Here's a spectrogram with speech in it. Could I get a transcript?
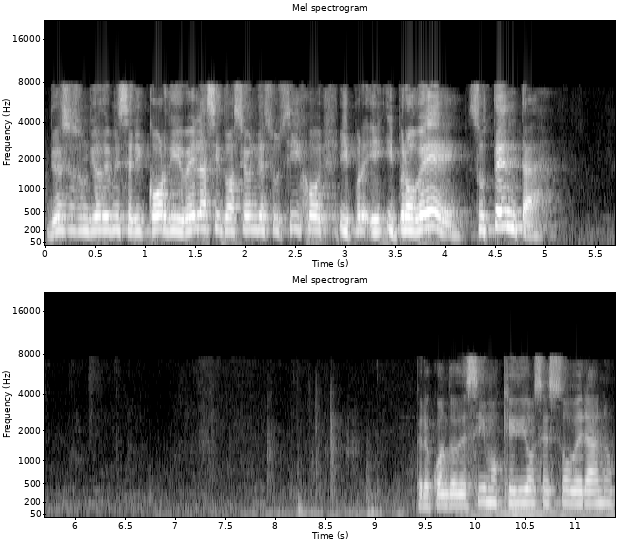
Dios es un Dios de misericordia y ve la situación de sus hijos y, y provee, sustenta. Pero cuando decimos que Dios es soberano,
